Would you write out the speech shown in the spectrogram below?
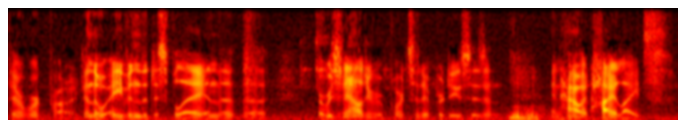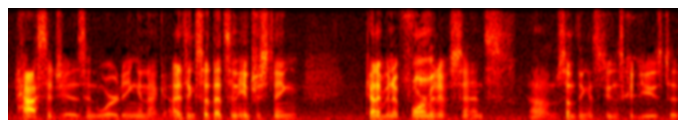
their work product and the, even the display and the, the originality reports that it produces and and how it highlights passages and wording and that kind- I think so that's an interesting kind of an informative sense um, something that students could use to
